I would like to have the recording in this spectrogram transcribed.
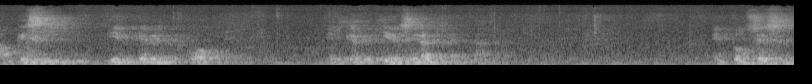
aunque sí tiene que ver con el que requiere ser alimentado. Entonces,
